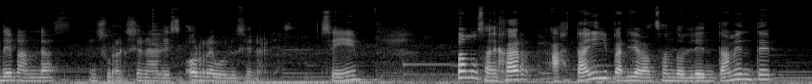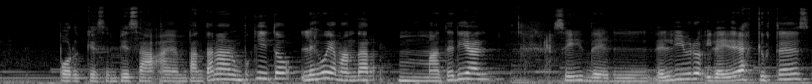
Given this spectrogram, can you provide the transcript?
demandas insurreccionales o revolucionarias. ¿sí? Vamos a dejar hasta ahí para ir avanzando lentamente porque se empieza a empantanar un poquito. Les voy a mandar material ¿sí? del, libro y la idea es que ustedes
